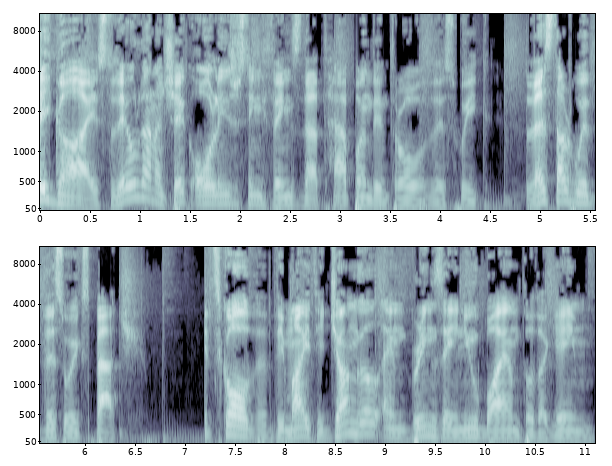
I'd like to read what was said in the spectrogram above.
Hey guys, today we're gonna check all interesting things that happened in Trove this week. Let's start with this week's patch. It's called The Mighty Jungle and brings a new biome to the game.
